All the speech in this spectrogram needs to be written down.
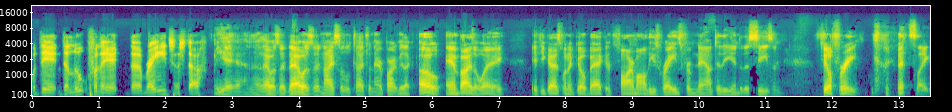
with the the loot for the the raids and stuff. Yeah, no, that was a that was a nice little touch on their part to be like, oh, and by the way, if you guys want to go back and farm all these raids from now to the end of the season, feel free. it's like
